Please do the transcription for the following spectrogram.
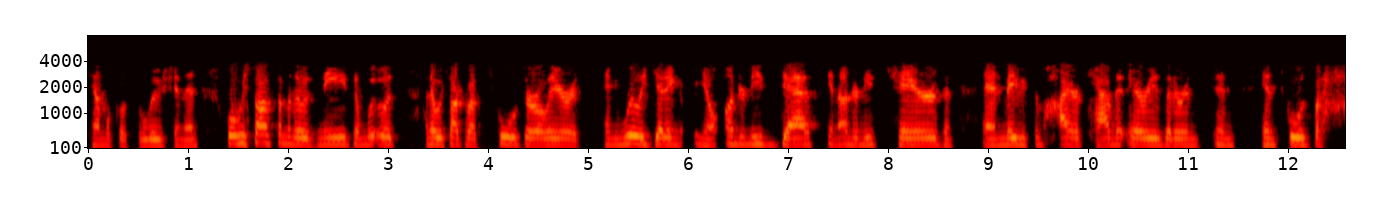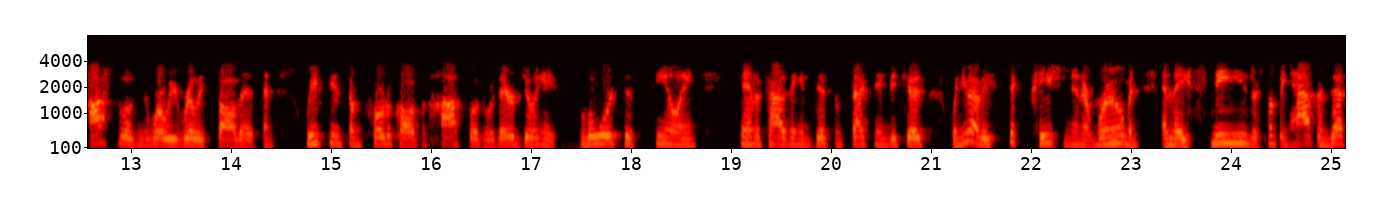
chemical solution. And where we saw some of those needs, and we, I know we talked about schools earlier, and, and really getting you know underneath desks and underneath chairs, and and maybe some higher cabinet areas that are in in in schools. But hospitals is where we really saw this, and we've seen some protocols in hospitals where they're doing a floor to ceiling sanitizing and disinfecting because when you have a sick patient in a room and, and they sneeze or something happens, that,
